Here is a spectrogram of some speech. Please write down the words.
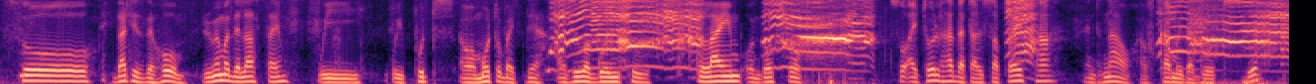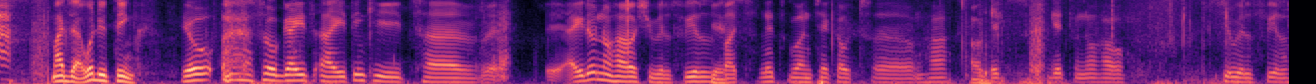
so that is the home. Remember the last time we we put our motorbike there as we were going to climb on those rocks. So I told her that I'll surprise her, and now I've come with a goat. Yes, Maja, what do you think? Yo, so guys, I think it's. Uh, I don't know how she will feel, Yes. but let's go and check out uh, on her. Okay. Let's get to know how she will feel.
